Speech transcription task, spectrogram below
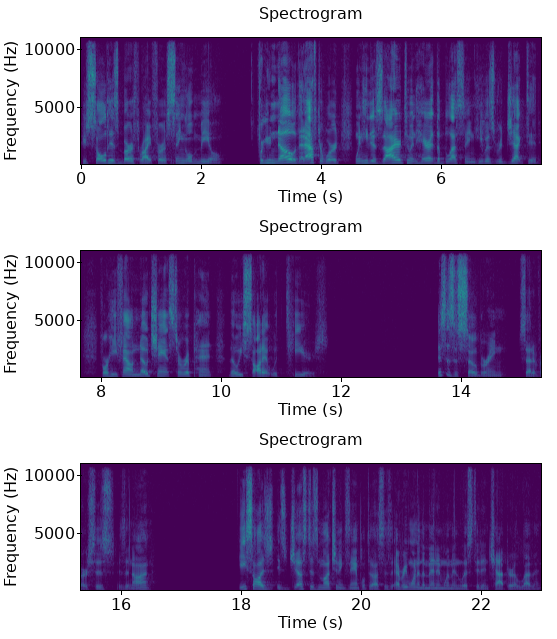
who sold his birthright for a single meal. For you know that afterward, when he desired to inherit the blessing, he was rejected, for he found no chance to repent, though he sought it with tears. This is a sobering set of verses, is it not? Esau is, is just as much an example to us as every one of the men and women listed in chapter 11.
